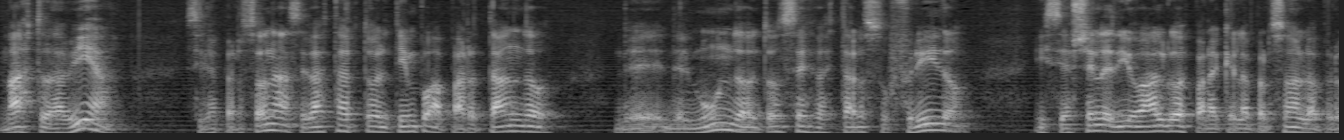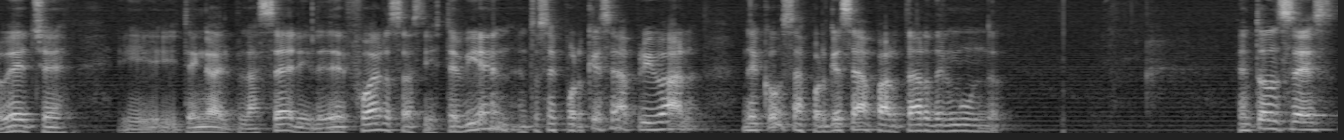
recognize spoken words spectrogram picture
Más todavía, si la persona se va a estar todo el tiempo apartando del mundo, entonces va a estar sufrido. Y si ayer le dio algo es para que la persona lo aproveche y, tenga el placer y le dé fuerzas y esté bien. Entonces, ¿por qué se va a privar de cosas? ¿Por qué se va a apartar del mundo? Entonces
